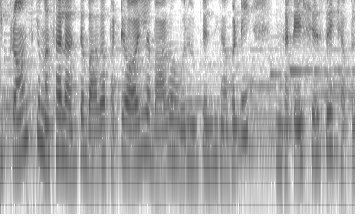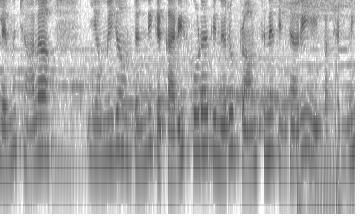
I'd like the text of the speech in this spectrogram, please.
ఈ ప్రాన్స్కి మసాలా అంతా బాగా పట్టి ఆయిల్లో బాగా ఊరి ఉంటుంది కాబట్టి ఇంకా టేస్ట్ చేస్తే చెప్పలేము. చాలా యమ్మీగా ఉంటుంది. ఇక కర్రీస్ కూడా తినరు. ప్రాన్స్నే తింటారు ఈ పచ్చడిని.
